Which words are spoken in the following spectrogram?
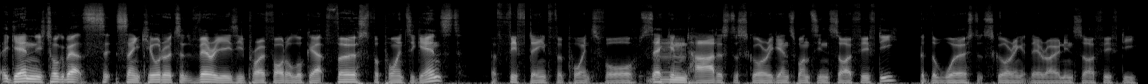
again, you talk about St Kilda, it's a very easy profile to look at. First for points against, but 15th for points for. Second hardest to score against once inside 50, but the worst at scoring at their own inside 50.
